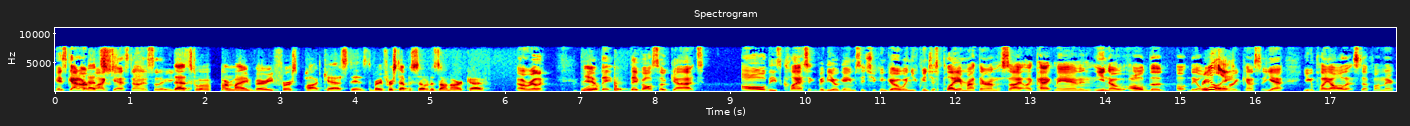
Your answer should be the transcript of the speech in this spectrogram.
it's got our That's- podcast on it, so there you go. That's where my very first podcast is. The very first episode is on archive. Oh, really? Yep. They, they've also got all these classic video games that you can go and you can just play them right there on the site, like Pac-Man and you know all the all, the old Really? story kind of stuff. Yeah, you can play all that stuff on there.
